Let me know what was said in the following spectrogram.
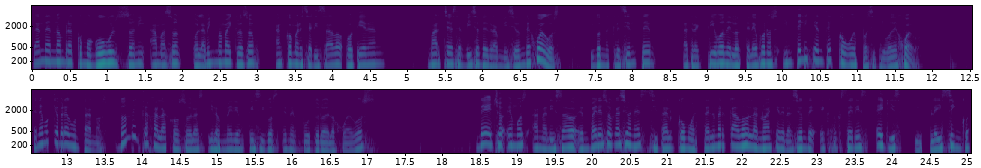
Grandes nombres como Google, Sony, Amazon o la misma Microsoft han comercializado o tienen marcha de servicios de transmisión de juegos y con el creciente atractivo de los teléfonos inteligentes como dispositivo de juego. Tenemos que preguntarnos, ¿dónde encajan las consolas y los medios físicos en el futuro de los juegos? De hecho, hemos analizado en varias ocasiones si tal como está el mercado la nueva generación de Xbox Series X y Play 5,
